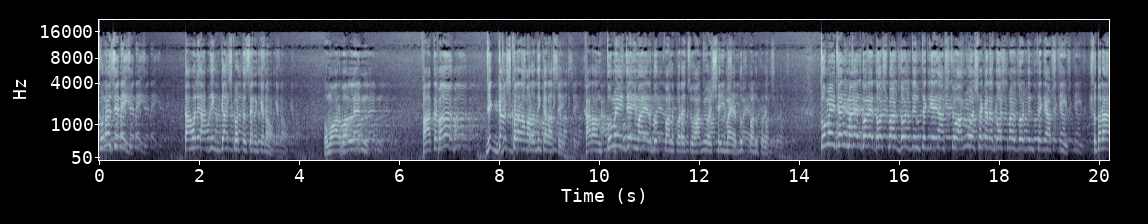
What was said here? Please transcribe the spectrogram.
শুনেছেন তাহলে আর জিজ্ঞাসা করতেছেন কেন? ওমর বললেন, ফাতেমা, জিজ্ঞাসা করার আমার অধিকার আছে। কারণ তুমি যেই মায়ের দুধ পান করেছ, আমিও সেই মায়ের দুধ পান করেছি। তুমি যেই মায়ের ঘরে দশ মাস, দশ দিন থেকে আসছো, আমিও সেখানে দশ মাস, দশ দিন থেকে আসছি। সুতরাং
